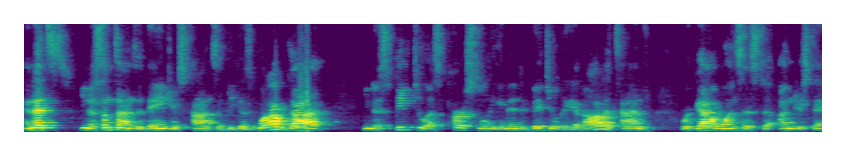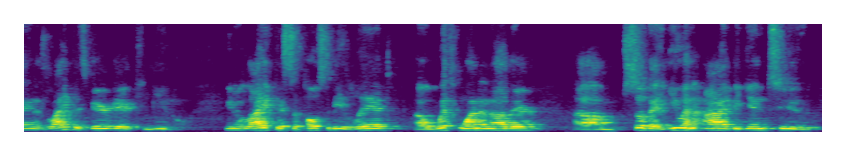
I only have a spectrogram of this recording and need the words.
And that's, you know, sometimes a dangerous concept because while God, you know, speak to us personally and individually, at all the times where God wants us to understand is life is very, very communal. You know, life is supposed to be lived uh, with one another um, so that you and I begin to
